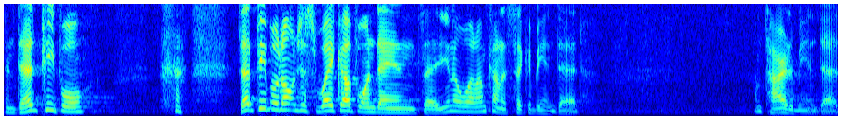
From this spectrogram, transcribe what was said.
And dead people, dead people don't just wake up one day and say, You know what, I'm kind of sick of being dead. I'm tired of being dead.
